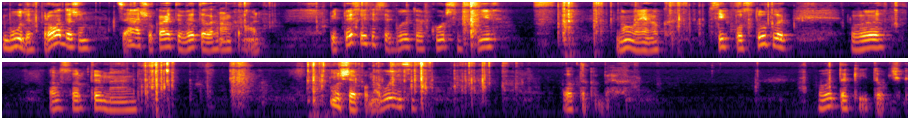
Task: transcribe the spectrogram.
буде в продажу, це шукайте в телеграм-каналі. Підписуйтеся будете в курсі всіх новинок. Всіх поступлень в асортимент. Ну, ще помилуємося. От така беха. От такий топчик.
